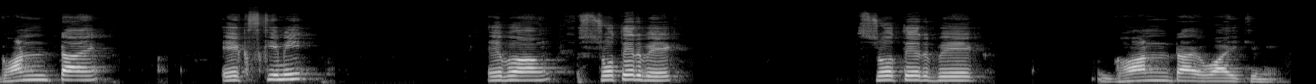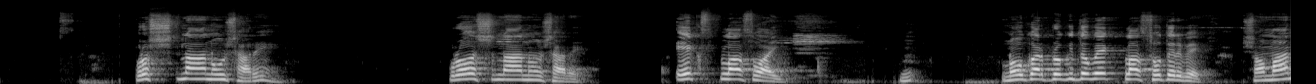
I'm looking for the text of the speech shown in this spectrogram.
ঘন্টায় এক্স কিমি এবং স্রোতের বেগ স্রোতের বেগ ঘন্টায় ওয়াই কিমি। প্রশ্নানুসারে প্রশ্নানুসারে, এক্স প্লাস ওয়াই, নৌকার প্রকৃত বেগ প্লাস স্রোতের বেগ সমান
